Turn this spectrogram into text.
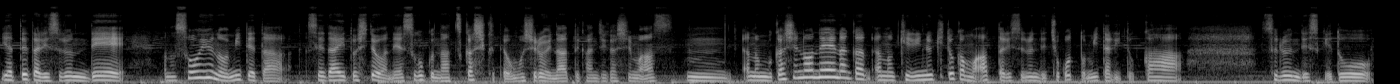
やってたりするんであのそういうのを見てた世代としてはねすごく懐かしくて面白いなって感じがします。うん、あの昔のねなんかあの切り抜きとかもあったりするんでちょこっと見たりとかするんですけど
